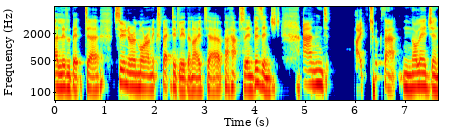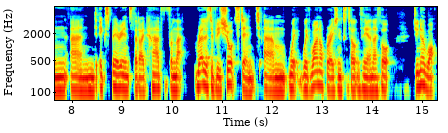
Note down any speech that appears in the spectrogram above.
a little bit uh, sooner and more unexpectedly than I'd uh, perhaps envisaged. And I took that knowledge and and experience that I'd had from that relatively short stint um, with, with one operations consultancy, and I thought, do you know what?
